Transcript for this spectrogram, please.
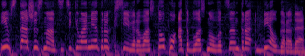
и в 116 километрах к северо-востоку от областного центра Белгорода.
